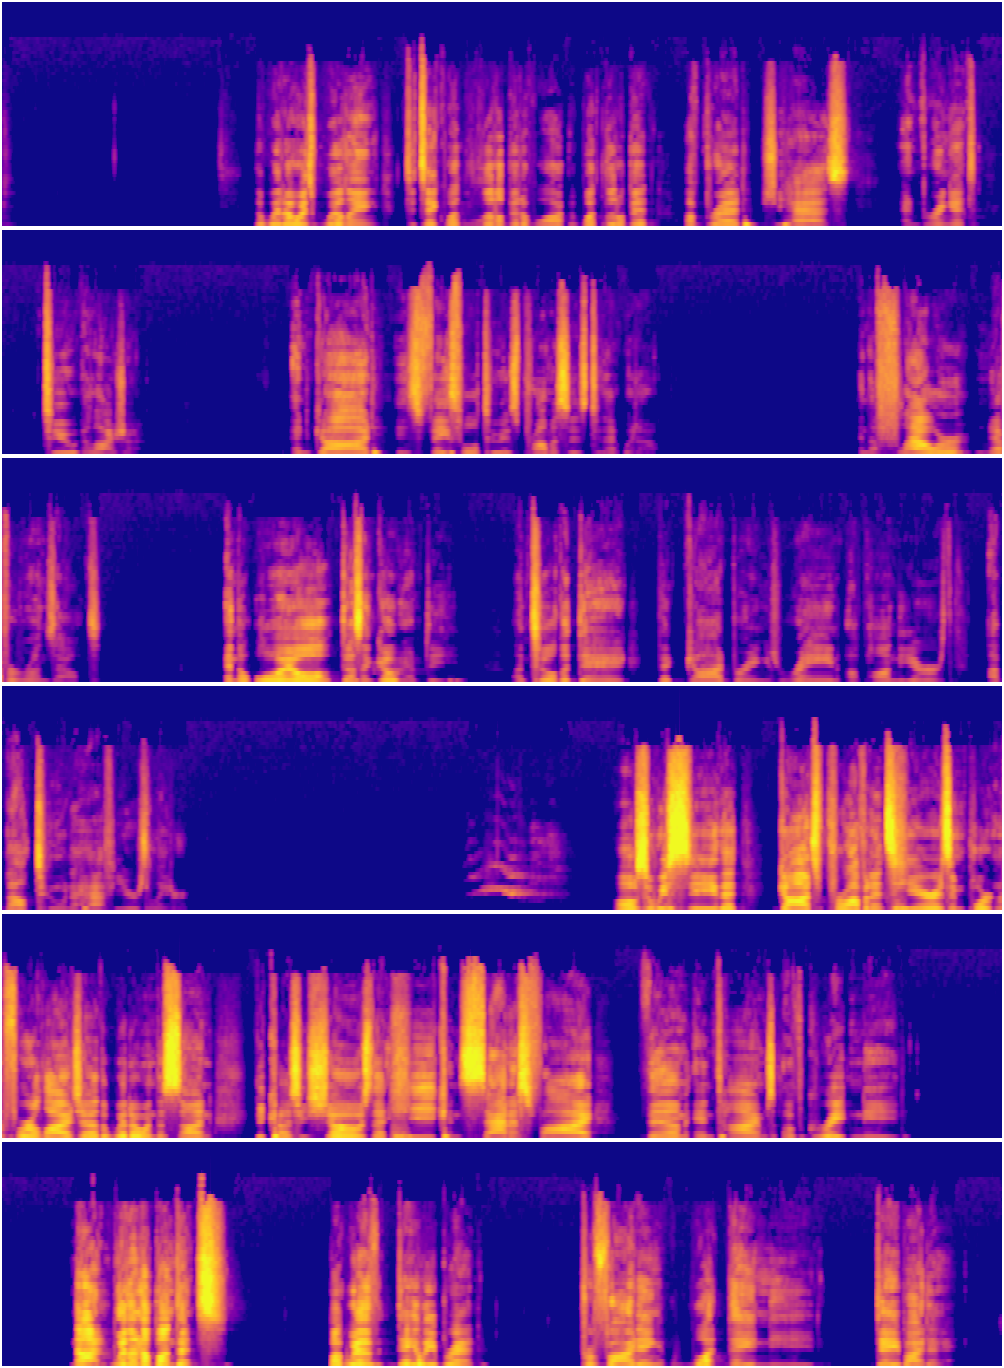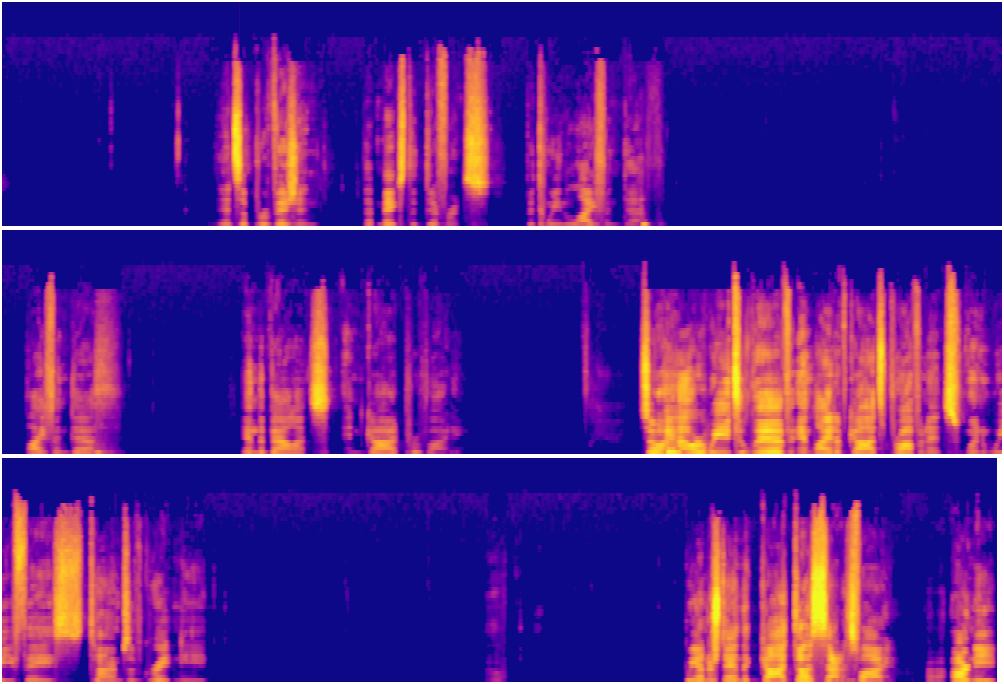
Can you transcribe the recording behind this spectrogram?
The widow is willing to take what little bit of water, what little bit of bread she has and bring it to Elijah. And God is faithful to his promises to that widow. And the flour never runs out. And the oil doesn't go empty until the day that God brings rain upon the earth about two and a half years later. Oh, so we see that God's providence here is important for Elijah, the widow, and the son because he shows that he can satisfy them in times of great need. Not with an abundance, but with daily bread, providing what they need day by day. And it's a provision that makes the difference between life and death. Life and death in the balance and God providing. So, how are we to live in light of God's providence when we face times of great need? Well, we understand that God does satisfy uh, our need.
